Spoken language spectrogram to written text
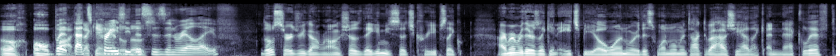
Oh, oh, But botched. That's crazy. This is in real life. those surgery gone wrong shows they give me such creeps like i remember there was like an hbo one where this one woman talked about how she had like a neck lift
